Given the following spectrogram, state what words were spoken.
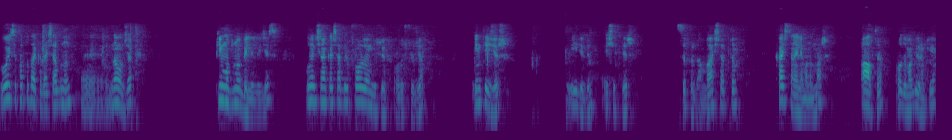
Bu ise da arkadaşlar bunun e, ne olacak? Pin modunu belirleyeceğiz. Bunun için arkadaşlar bir for döngüsü oluşturacağım. Integer i dedim eşittir sıfırdan başlattım. Kaç tane elemanım var? 6. O zaman diyorum ki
